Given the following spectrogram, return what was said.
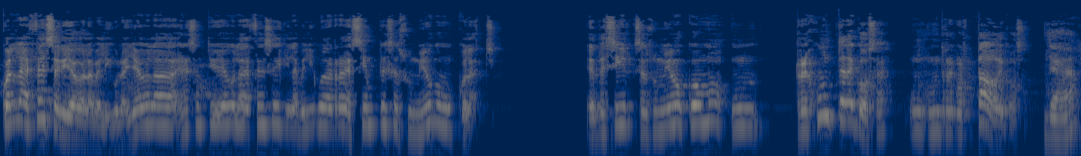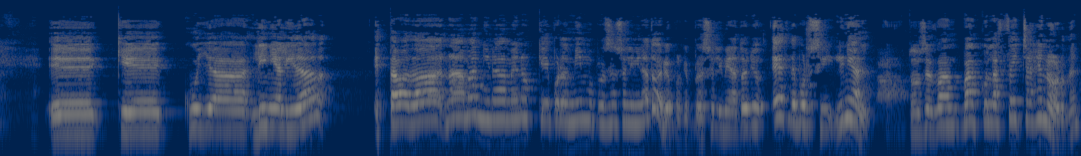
¿Cuál es la defensa que yo hago de la película? Yo hago la- en ese sentido yo hago la defensa de que la película de revés siempre se asumió como un collage. Es decir, se asumió como un rejunte de cosas, un, un recortado de cosas, Ya. eh, que, cuya linealidad estaba dada nada más ni nada menos que por el mismo proceso eliminatorio, porque el proceso eliminatorio es de por sí lineal. Entonces van, van con las fechas en orden,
